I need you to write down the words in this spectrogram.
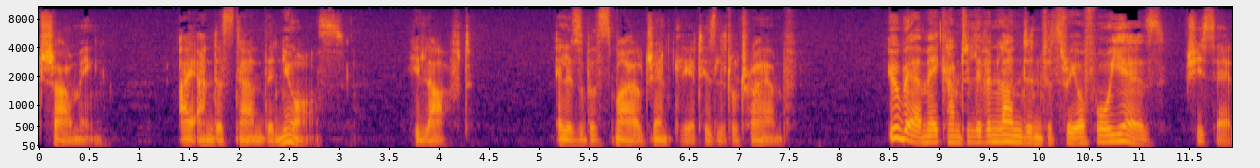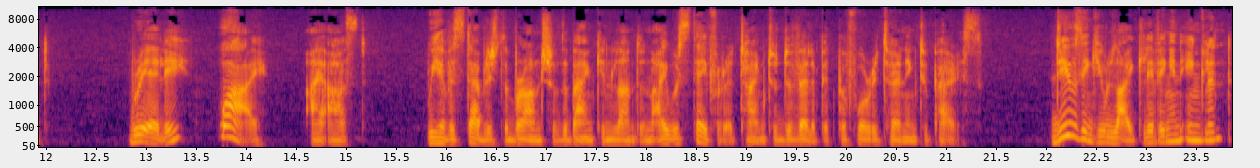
charming. I understand the nuance. He laughed. Elizabeth smiled gently at his little triumph. Hubert may come to live in London for three or four years, she said. Really? Why? I asked. We have established the branch of the bank in London. I will stay for a time to develop it before returning to Paris. Do you think you like living in England?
